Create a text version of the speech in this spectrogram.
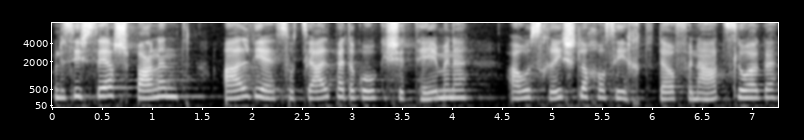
und es ist sehr spannend, all die sozialpädagogischen Themen aus christlicher Sicht dürfen anzuschauen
